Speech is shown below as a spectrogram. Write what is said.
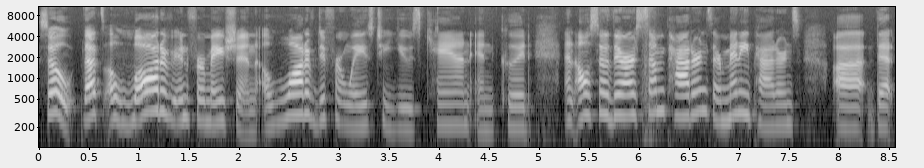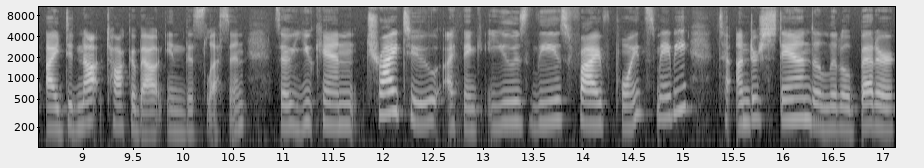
so that's a lot of information, a lot of different ways to use can and could. And also there are some patterns, there are many patterns uh, that I did not talk about in this lesson. So you can try to, I think, use these five points maybe to understand a little better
